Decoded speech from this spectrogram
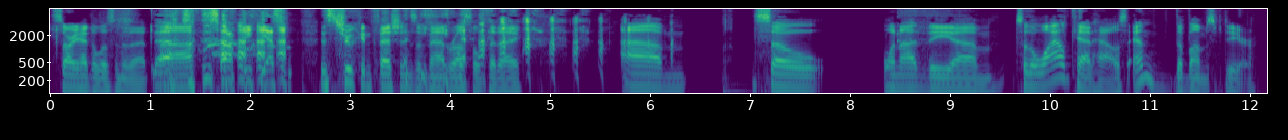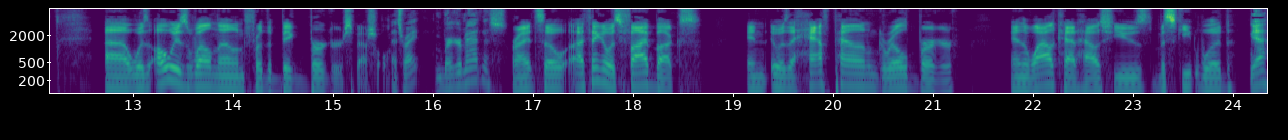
Sorry I had to listen to that. Uh, Uh, sorry, yes. it's true confessions of Matt Russell today. Um, so when I the um, so the Wildcat House and the Bum Steer uh, was always well known for the big burger special, That's right. Burger Madness. right? So I think it was five bucks, and it was a half pound grilled burger, and the Wildcat House used mesquite wood Yeah.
